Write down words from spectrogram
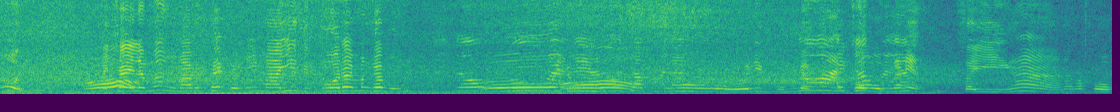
โอ้ยไม่ใช่แล้วมั้งมาเป็นแพ็คแบบนี้มา 20 ตัวได้มั้งครับผมโลโอ้ยดูจบมาแล้โอ้วโหดิผมแบบไม่โกหกนะเนี่ยสี่ห้านะครับหก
